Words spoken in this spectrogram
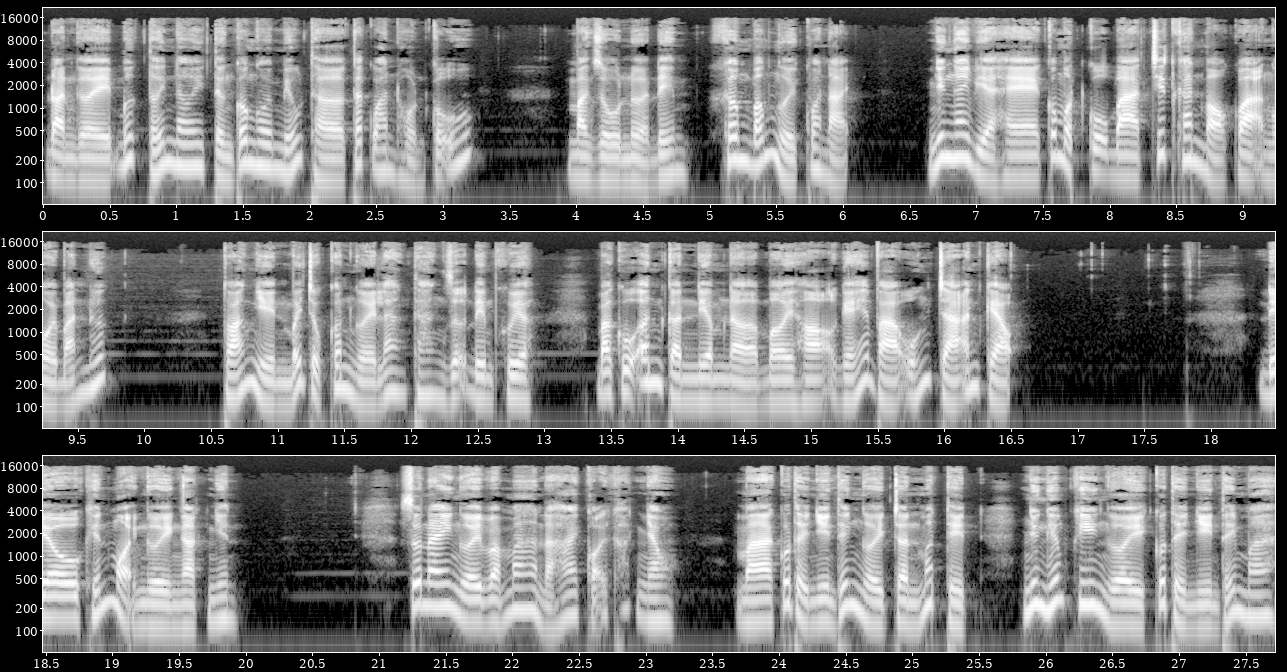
Đoàn người bước tới nơi từng có ngôi miếu thờ các oan hồn cũ. Mặc dù nửa đêm, không bóng người qua lại, nhưng ngay vỉa hè có một cụ bà chít khăn mỏ quạ ngồi bán nước. Thoáng nhìn mấy chục con người lang thang giữa đêm khuya, bà cụ ân cần niềm nở mời họ ghé vào uống trà ăn kẹo. Điều khiến mọi người ngạc nhiên. Xưa nay người và ma là hai cõi khác nhau, mà có thể nhìn thấy người trần mất thịt, nhưng hiếm khi người có thể nhìn thấy ma.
